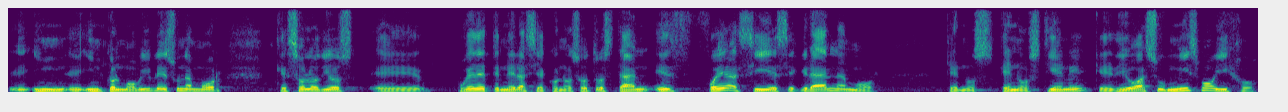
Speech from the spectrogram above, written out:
inconmovible, es un amor que solo Dios puede tener hacia con nosotros. Tan, es, fue así ese gran amor que nos, que nos tiene, que dio a su mismo Hijo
